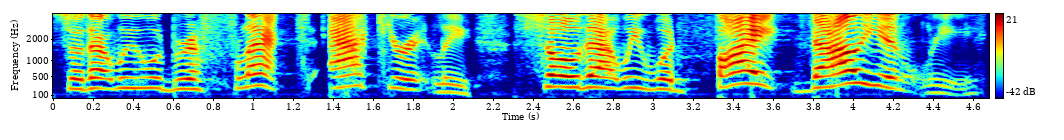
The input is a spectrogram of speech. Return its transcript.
so that we would reflect accurately, so that we would fight valiantly.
